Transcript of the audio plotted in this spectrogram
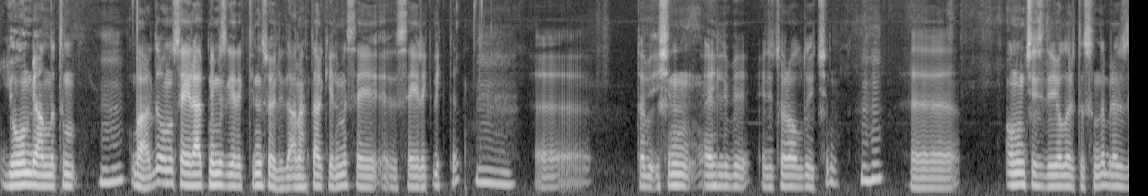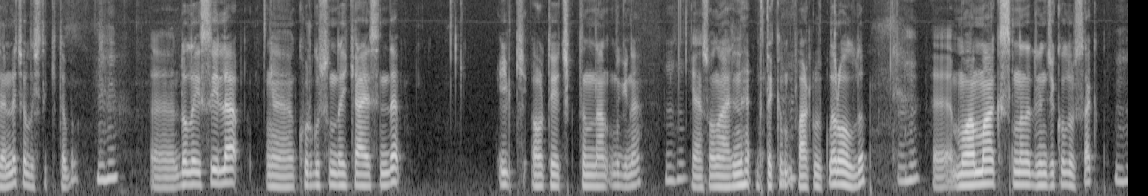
yoğun bir anlatım hı hı. vardı. Onu seyreltmemiz gerektiğini söyledi. Anahtar kelime sey seyreklikti. Hı. Ee, tabii işin ehli bir editör olduğu için hı hı. E, onun çizdiği yol haritasında biraz üzerinde çalıştık kitabın. Hı hı. E, dolayısıyla e, kurgusunda, hikayesinde ilk ortaya çıktığından bugüne hı hı. yani son haline bir takım hı hı. farklılıklar oldu. Hı hı. E, muamma kısmına da dönecek olursak hı hı.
